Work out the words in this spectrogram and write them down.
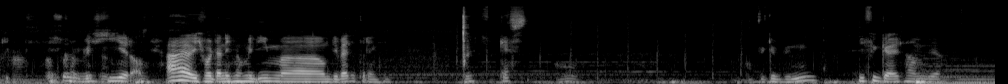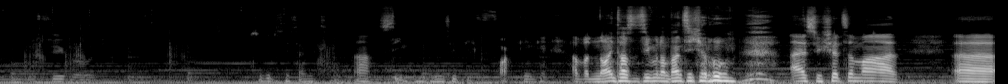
gibt. Ach Hier so, kommen wir hier raus. Ah, ich wollte ja nicht noch mit ihm äh, um die Wette trinken. Echt? Vergessen. Oh. Wir gewinnen. Wie viel Geld haben wir? Nicht viel, glaube ich. So wird es nicht angezeigt. Ah, 770 fucking. Aber 9097 rum. Also ich schätze mal, äh,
